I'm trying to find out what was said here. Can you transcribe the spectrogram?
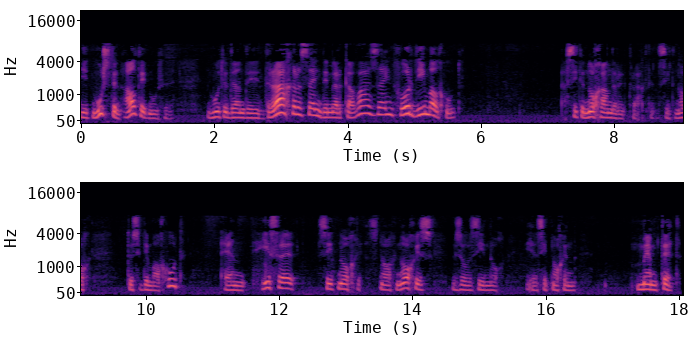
niet moesten, altijd moesten, moeten dan de drager zijn, de Merkava zijn, voor die malgoed. Zitten nog andere krachten, er zitten nog tussen de malgoed en Israël zit nog, nog, nog eens, we zullen zien nog, er zit nog een memtet,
